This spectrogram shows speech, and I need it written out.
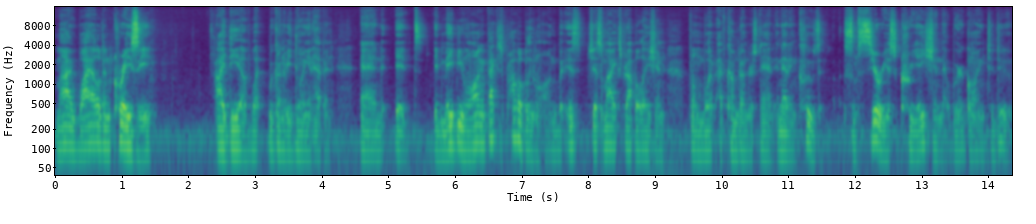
my wild and crazy idea of what we're going to be doing in heaven and it it may be wrong. In fact, it's probably wrong, but it's just my extrapolation from what I've come to understand, and that includes some serious creation that we're going to do.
